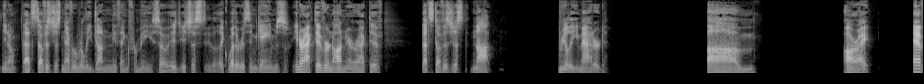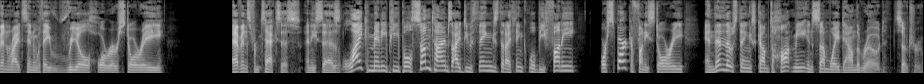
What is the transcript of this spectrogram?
you know that stuff has just never really done anything for me. So it, it's just like whether it's in games interactive or non-interactive that stuff is just not really mattered. Um all right. Evan writes in with a real horror story. Evan's from Texas, and he says, Like many people, sometimes I do things that I think will be funny or spark a funny story, and then those things come to haunt me in some way down the road. So true.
